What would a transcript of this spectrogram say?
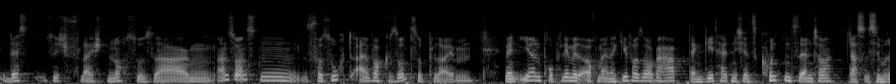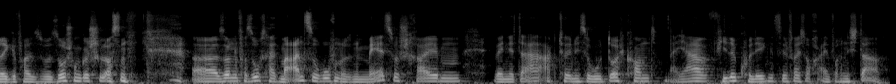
lässt sich vielleicht noch so sagen? Ansonsten versucht einfach gesund zu bleiben. Wenn ihr ein Problem mit eurem Energieversorger habt, dann geht halt nicht ins Kundencenter, das ist im Regelfall sowieso schon geschlossen, äh, sondern versucht halt mal anzurufen oder eine Mail zu schreiben. Wenn ihr da aktuell nicht so gut durchkommt, naja, viele Kollegen sind vielleicht auch einfach nicht da.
